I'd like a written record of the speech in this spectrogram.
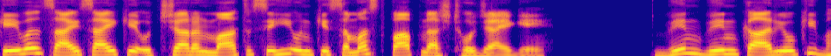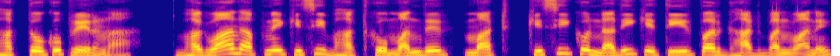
केवल साई साई के उच्चारण मात्र से ही उनके समस्त पाप नष्ट हो जाएँगे। भिन्न भिन्न कार्यों की भक्तों को प्रेरणा। भगवान अपने किसी भक्त को मंदिर, मठ, किसी को नदी के तीर पर घाट बनवाने,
